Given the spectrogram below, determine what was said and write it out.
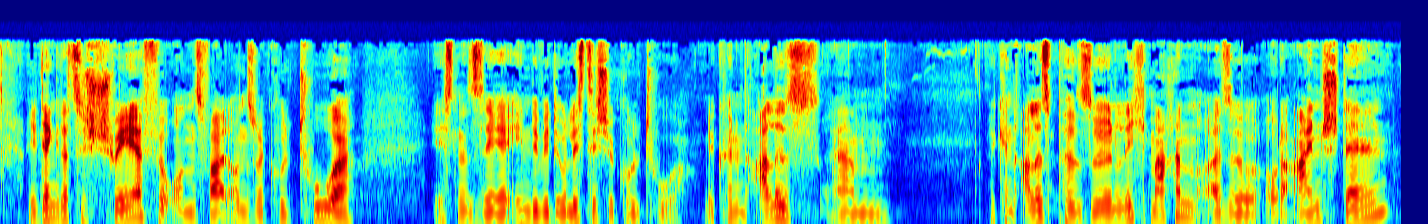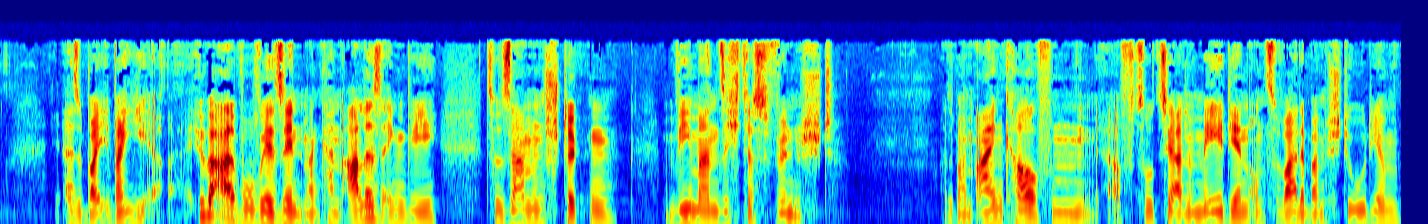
Und ich denke, das ist schwer für uns, weil unsere Kultur ist eine sehr individualistische Kultur. Wir können alles, ähm, wir können alles persönlich machen, also oder einstellen. Also bei, bei überall, wo wir sind, man kann alles irgendwie zusammenstücken, wie man sich das wünscht. Also beim Einkaufen, auf sozialen Medien und so weiter, beim Studium,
